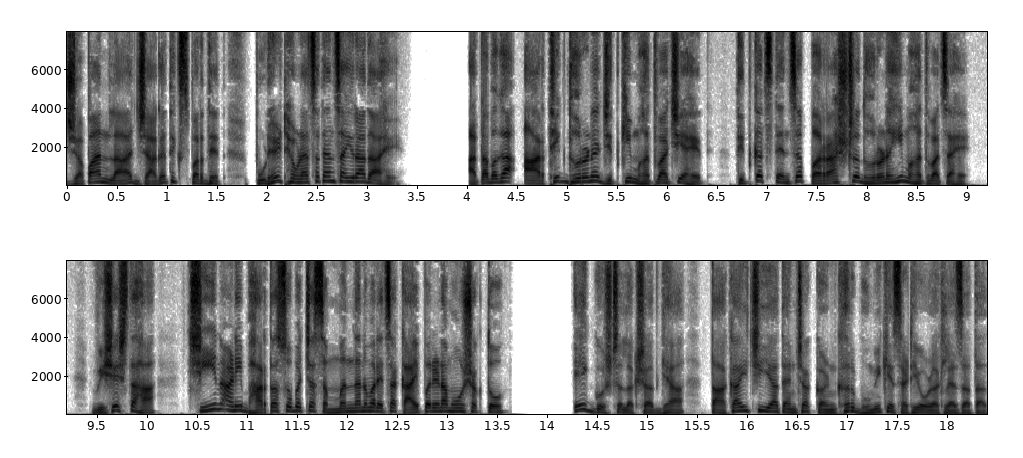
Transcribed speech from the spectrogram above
जपानला जागतिक स्पर्धेत पुढे ठेवण्याचा त्यांचा इरादा आहे. आता बघा आर्थिक धोरणं जितकी महत्वाची आहेत तितकंच त्यांचं परराष्ट्र धोरणही महत्वाचं आहे. विशेषतः चीन आणि भारतासोबतच्या संबंधांवर याचा काय परिणाम होऊ शकतो? एक गोष्ट लक्षात घ्या ताकाईची या त्यांच्या कणखर भूमिकेसाठी ओळखल्या जातात.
